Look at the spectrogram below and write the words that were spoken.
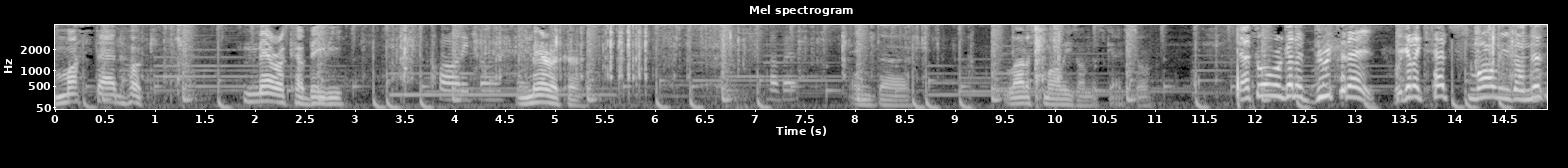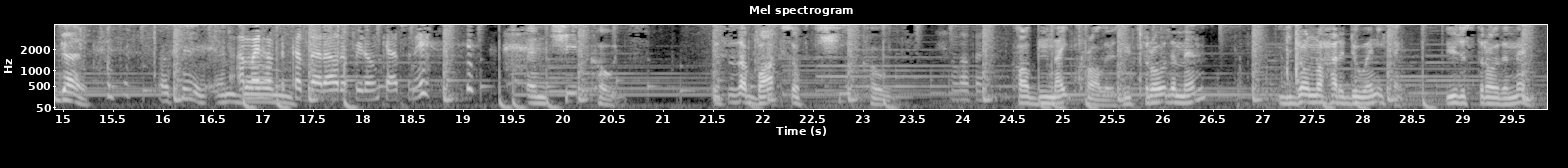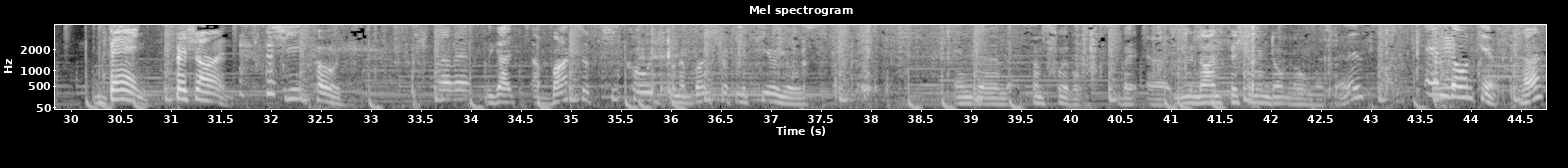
mustad hook. America, baby. Quality choice. America. Love it. and uh, a lot of smallies on this guy. So that's what we're gonna do today. We're gonna catch smallies on this guy. Okay, and I might have to um, cut that out if we don't catch any. and cheat codes. This is a box of cheat codes I Love it. called night crawlers. You throw them in, you don't know how to do anything. You just throw them in. Bang! Fish on! cheat codes. Love it. We got a box of cheat codes and a bunch of materials and um, some swivels. But uh, you non-fishermen don't know what that is and me- don't care, huh?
